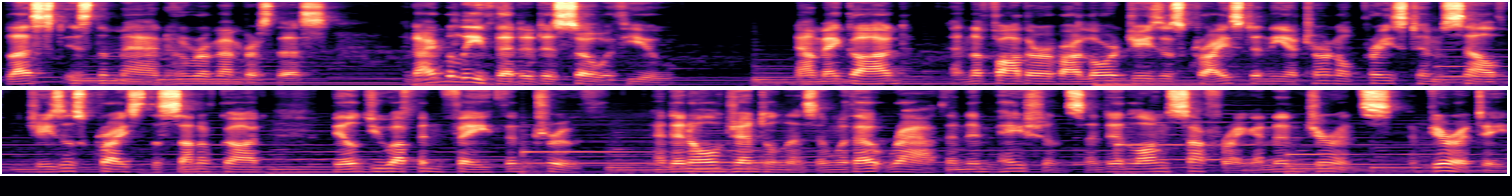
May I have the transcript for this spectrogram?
Blessed is the man who remembers this, and I believe that it is so with you. Now may God and the Father of our Lord Jesus Christ and the eternal priest himself, Jesus Christ, the Son of God, build you up in faith and truth, and in all gentleness, and without wrath, and impatience and in long suffering, and endurance, and purity.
